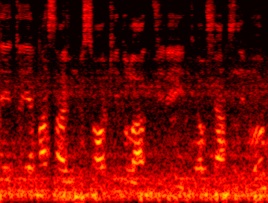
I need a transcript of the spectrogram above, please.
Feito aí a passagem, pessoal. Aqui do lado direito é o Charles de Gaulle.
